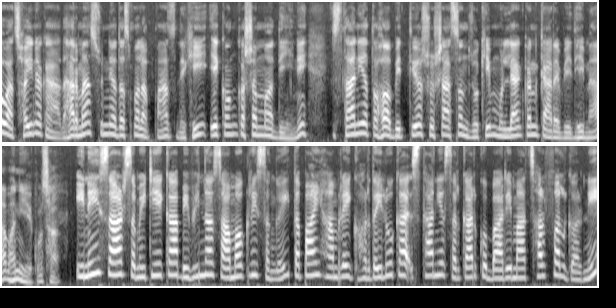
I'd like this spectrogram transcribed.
वा छैनका आधारमा शून्य दशमलव पाँचदेखि एक अङ्कसम्म दिइने स्थानीय तह वित्तीय सुशासन जोखिम मूल्याङ्कन कार्यविधिमा भनिएको छ। यिनै सार समेटिएका विभिन्न सामग्रीसँगै तपाईँ हाम्रै घर दैलोका स्थानीय सरकारको बारेमा छलफल गर्ने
